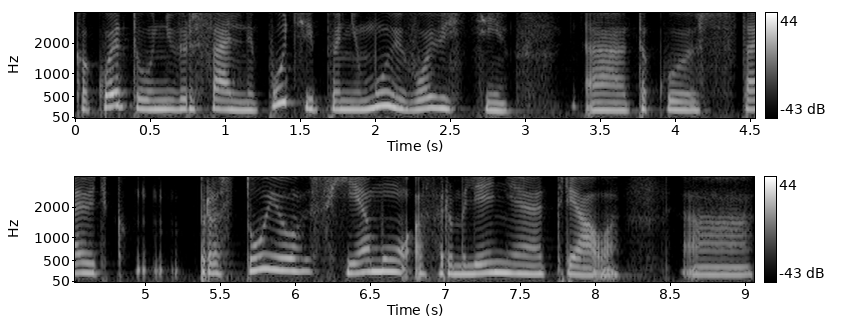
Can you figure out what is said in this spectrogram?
какой-то универсальный путь и по нему его вести. Э, такую составить простую схему оформления триала. А,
